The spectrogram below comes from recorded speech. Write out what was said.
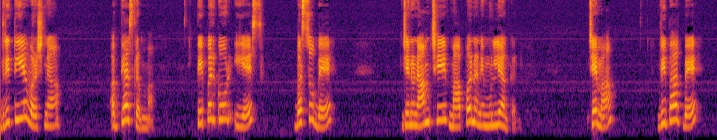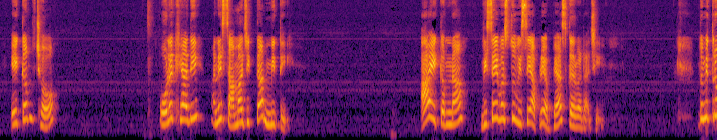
દ્વિતીય વર્ષના અભ્યાસક્રમમાં પેપર કોડ ઈએસ બસો બે, જેનું નામ છે માપન અને મૂલ્યાંકન, જેમાં વિભાગ બે, એકમ છ, ઓળખ્યાદી અને સામાજિકતા મિતિ. આ એકમના વિષય વસ્તુ વિશે આપણે અભ્યાસ કરવાના છીએ. તો મિત્રો,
